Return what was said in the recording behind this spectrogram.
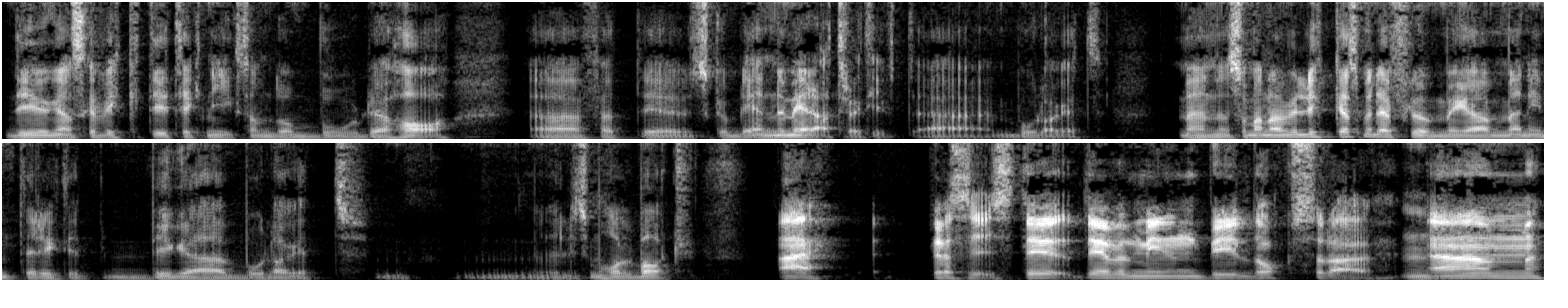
Det är ju en ganska viktig teknik som de borde ha uh, för att det ska bli ännu mer attraktivt, uh, bolaget. Men så man har väl lyckats med det flummiga men inte riktigt bygga bolaget mm, liksom hållbart. Nej, precis. Det, det är väl min bild också där. Mm. Um,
